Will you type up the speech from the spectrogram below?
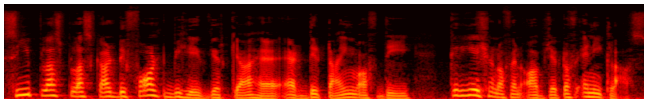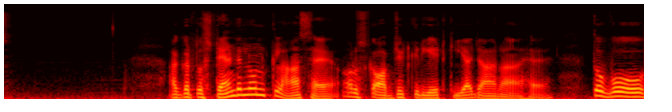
سی پلس پلس کا ڈیفالٹ بہیویئر کیا ہے at the time of the creation of an object of any class اگر تو اسٹینڈ لون کلاس ہے اور اس کا آبجیکٹ کریٹ کیا جا رہا ہے، تو وہ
